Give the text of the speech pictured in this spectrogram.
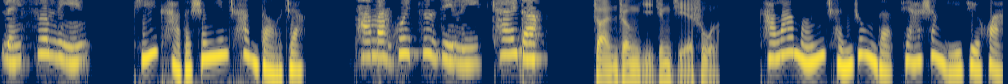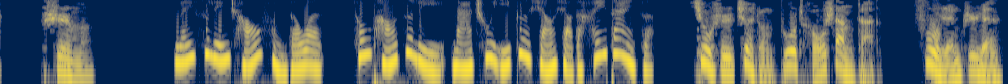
雷斯林。皮卡的声音颤抖着。他们会自己离开的。战争已经结束了。卡拉蒙沉重的加上一句话。是吗？雷斯林嘲讽的问。从袍子里拿出一个小小的黑袋子，就是这种多愁善感、妇人之仁，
